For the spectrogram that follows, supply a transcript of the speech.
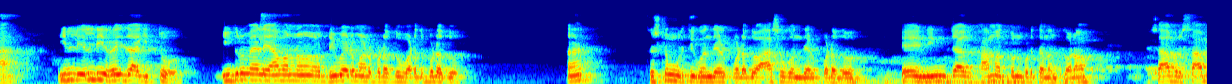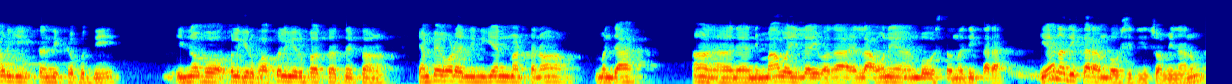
ಇಲ್ಲಿ ಎಲ್ಲಿ ರೈಸ್ ಆಗಿತ್ತು, ಇದ್ರ ಮೇಲೆ ಯಾವನ್ನು ಡಿವೈಡ್ ಮಾಡಿಬಿಡೋದು ಒಡೆದು ಬಿಡೋದು ಹಾಂ ಕೃಷ್ಣಮೂರ್ತಿಗೆ ಒಂದು ಹೇಳ್ಕೊಡೋದು ಆಸುಗೆ ಒಂದು ಹೇಳ್ಕೊಡೋದು, ಏ ನಿನ್ನ ಜಾಗ ಕಾಮತ್ ಬಂದ್ಬಿಡ್ತಾನೆ ಅಂದ್ಕೊಳೋ ಸಾಬ್ರು, ಸಾಬ್ರಿಗೆ ತಂದಿಕ್ಕ ಬುದ್ಧಿ, ಇನ್ನೊಬ್ಬ ಒಕ್ಕಲಿಗಿರ್ಬ ಒಕ್ಕಲಿಗಿರ್ಬ ತಂದಿರ್ತಾನೋ ಕೆಂಪೇಗೌಡ ನಿನಗೇನು ಮಾಡ್ತಾನೋ, ಮಂಜ ನಿಮ್ಮ ಮಾವ ಇಲ್ಲ ಇವಾಗ, ಎಲ್ಲ ಅವನೇ ಅನುಭವಿಸ್ತಾನೆ ಅಧಿಕಾರ, ಏನು ಅಧಿಕಾರ ಅನುಭವಿಸಿದ್ದೀನಿ ಸ್ವಾಮಿ ನಾನು?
